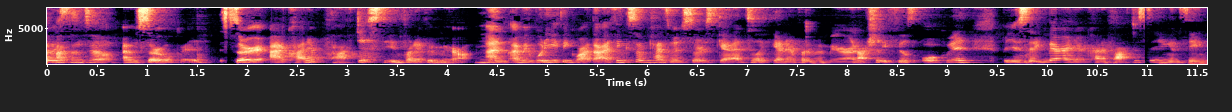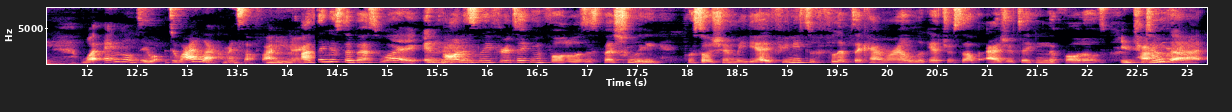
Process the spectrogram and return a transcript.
I was- tell. I was so awkward. So I kind of practiced in front of a mirror. Mhm. And I mean, what do you think about that? I think sometimes we're so scared to like get in front of a mirror and actually it feels awkward. But you're sitting there and you're kind of practicing and seeing what angle do do I like myself at, you know? I think it's the best way. And Mhm. honestly, if you're taking photos, especially for social media, if you need to flip the camera and look at yourself as you're taking the photos, do that.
